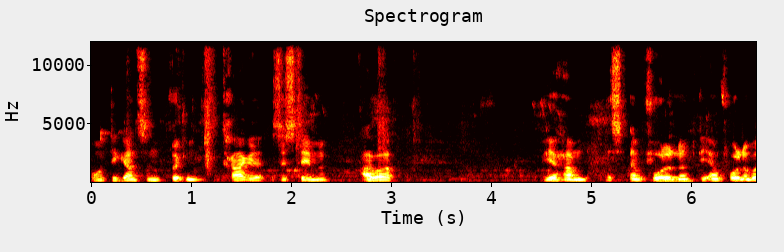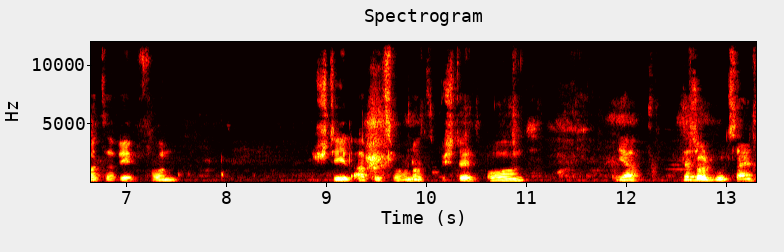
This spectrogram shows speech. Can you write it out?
und die ganzen Rückentragesysteme, aber wir haben das empfohlene, die empfohlene Batterie von Stihl AP200 bestellt und ja, der soll gut sein,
